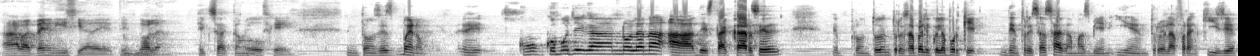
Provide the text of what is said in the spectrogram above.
Ah, Batman Inicia, de, de Ujú. Nolan. Exactamente. Ok. Entonces, bueno, eh, ¿cómo, cómo llega Nolan a, a destacarse de pronto dentro de esa película? Porque dentro de esa saga más bien y dentro de la franquicia,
